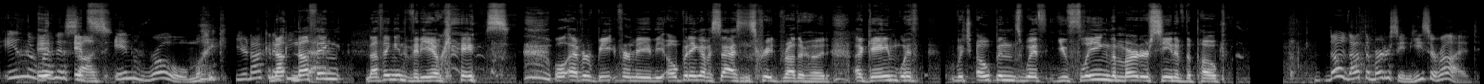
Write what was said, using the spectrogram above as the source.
in the Renaissance in Rome. Like you're not going No, to beat nothing, that. nothing in video games will ever beat for me the opening of Assassin's Creed Brotherhood, a game with which opens with you fleeing the murder scene of the Pope. No, not the murder scene. He survived.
